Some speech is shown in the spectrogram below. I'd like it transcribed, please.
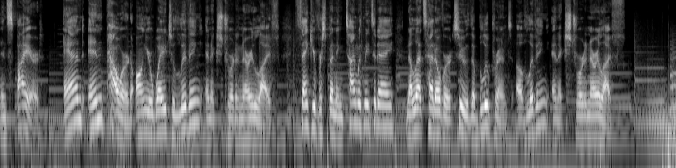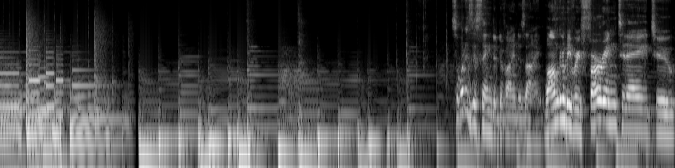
inspired, and empowered on your way to living an extraordinary life. Thank you for spending time with me today. Now let's head over to the blueprint of living an extraordinary life. So, what is this thing to divine design? Well, I'm going to be referring today to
